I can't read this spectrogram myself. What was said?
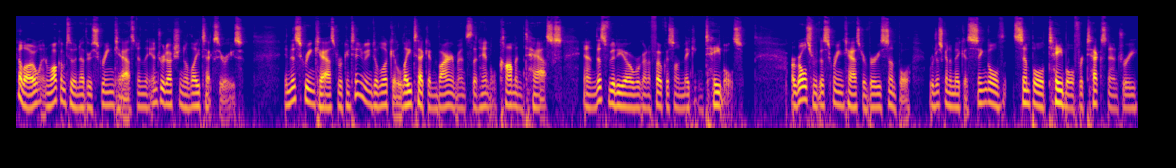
Hello, and welcome to another screencast in the Introduction to LaTeX series. In this screencast, we're continuing to look at LaTeX environments that handle common tasks, and in this video we're going to focus on making tables. Our goals for this screencast are very simple. We're just going to make a single simple table for text entry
